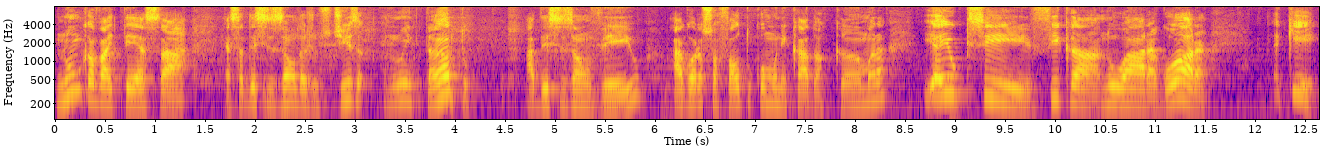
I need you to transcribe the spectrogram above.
nunca vai ter essa, essa decisão da justiça. No entanto, a decisão veio, agora só falta o comunicado à Câmara. E aí o que se fica no ar agora é que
